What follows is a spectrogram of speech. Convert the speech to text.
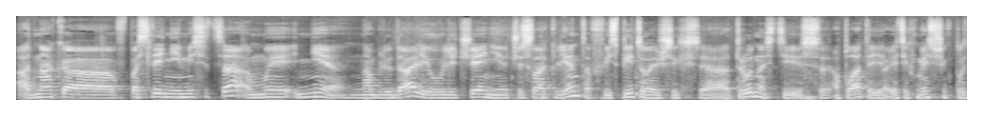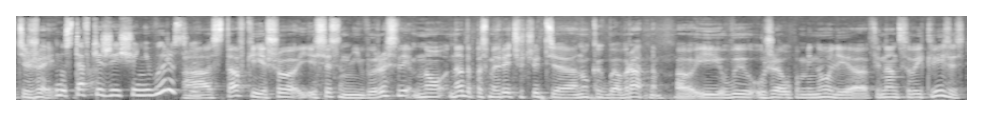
Однако в последние месяца мы не наблюдали увеличения числа клиентов, испытывающих трудности с оплатой этих месячных платежей. Но ставки же еще не выросли? А ставки еще, естественно, не выросли, но надо посмотреть чуть-чуть, ну, как бы обратно. И вы уже упомянули финансовый кризис,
